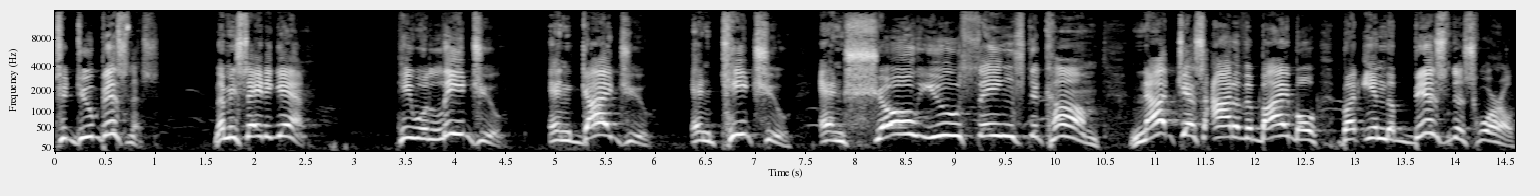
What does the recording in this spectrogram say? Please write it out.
to do business. Let me say it again. He will lead you and guide you and teach you and show you things to come, not just out of the Bible, but in the business world.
